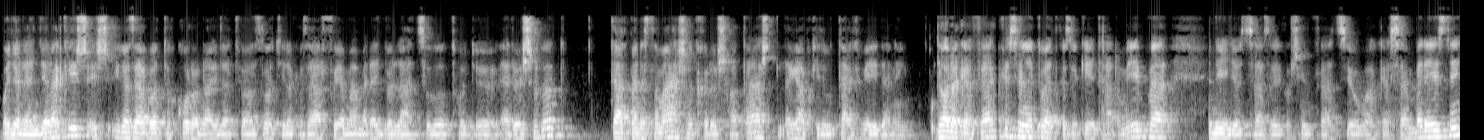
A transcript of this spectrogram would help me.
vagy a lengyelek is, és igazából a korona, illetve az Lotyinak az árfolyamán már egyből látszódott, hogy erősödött. Tehát már ezt a másodkörös hatást legalább ki tudták védeni. De arra kell felkészülni, a következő két-három évben 4-5 százalékos inflációval kell szembenézni.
